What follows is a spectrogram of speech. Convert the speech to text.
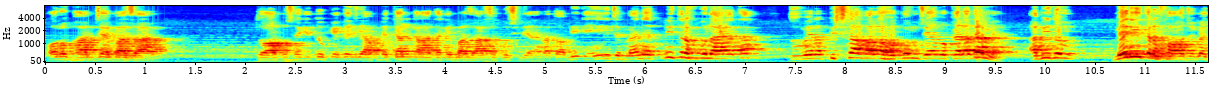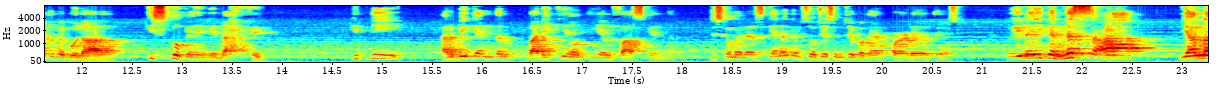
اور وہ بھاگ جائے بازار۔ تو آپ اسے کہ تو کہ جی آپ نے کل کہا تھا کہ بازار سے کچھ لے آنا۔ تو ابھی کہیں گے، جب میں نے اپنی طرف بلایا تھا، تو میرا پچھلا والا حکم جو ہے وہ کل عدم ہے۔ ابھی تم میری طرف آؤ جو میں تمہیں بلا رہا ہوں۔ اس کو کہیں گے نحفظ۔ کتنی عربی کے اندر باریکیاں ہوتی ہیں، الفاظ کے اندر، جس کو میں نے عرض کیا نا کہ ہم سوچے سمجھے بغیر پڑھ رہے ہوتے ہیں اس کو۔ تو الہی کا نس آ یا اللہ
